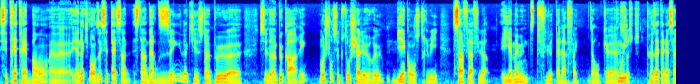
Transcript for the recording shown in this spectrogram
c'est très, très bon. Euh, Il y en a qui vont dire que c'est peut-être stand- standardisé, là, que c'est un peu, euh, c'est un peu carré. Moi, je trouve que c'est plutôt chaleureux, bien construit, sans flafla. Et il y a même une petite flûte à la fin. Donc, euh, Oui. ça, c'est très intéressant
